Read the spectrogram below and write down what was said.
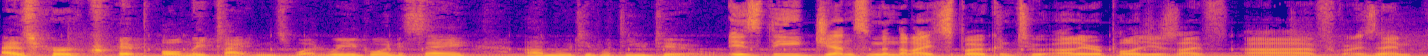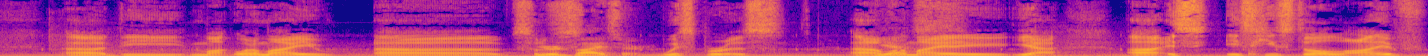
as her grip only tightens. What were you going to say, uh, Mooti? What do you do? Is the gentleman that I'd spoken to earlier? Apologies, I've uh, forgotten his name. Uh, the my, one of my uh, sort Your of advisor. whisperers. Uh, One of my yeah. Uh, is is he still alive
